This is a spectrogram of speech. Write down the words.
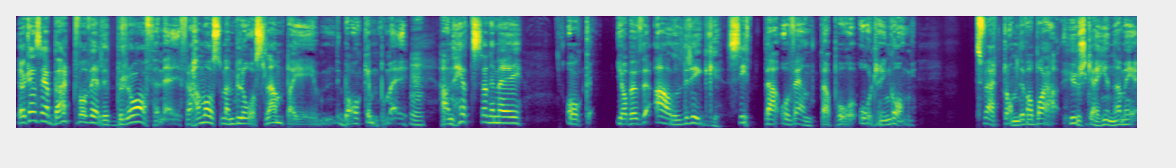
jag kan säga att Bert var väldigt bra för mig, för han var som en blåslampa i baken på mig. Han hetsade mig och jag behövde aldrig sitta och vänta på orderingång. Tvärtom, det var bara hur ska jag hinna med?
